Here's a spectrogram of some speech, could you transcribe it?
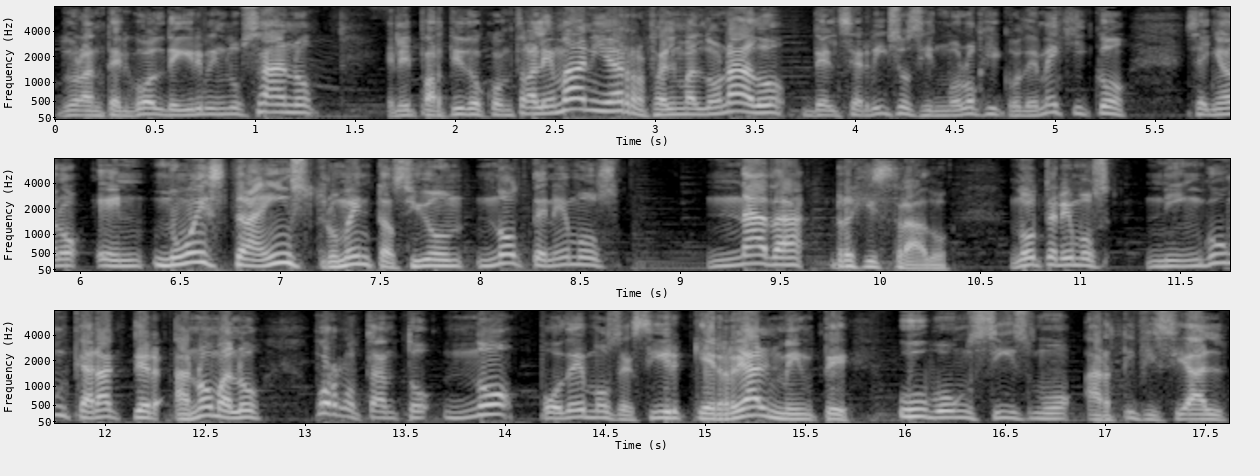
durante el gol de Irving Lozano. En el partido contra Alemania, Rafael Maldonado, del Servicio Sismológico de México, señaló, en nuestra instrumentación no tenemos nada registrado, no tenemos ningún carácter anómalo, por lo tanto no podemos decir que realmente hubo un sismo artificial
